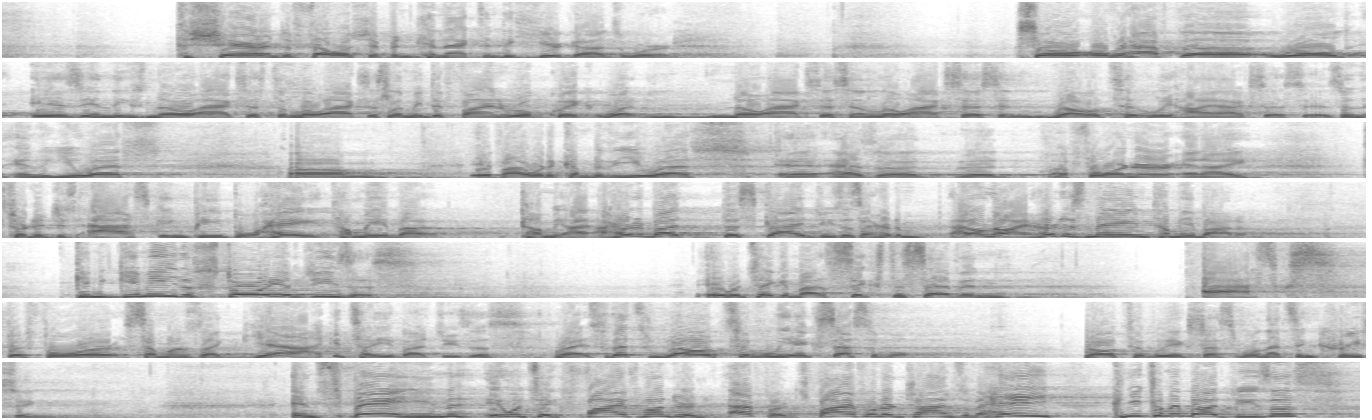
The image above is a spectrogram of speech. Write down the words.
to share and to fellowship and connect and to hear God's word. So over half the world is in these no access to low access. Let me define real quick what no access and low access and relatively high access is. In, in the U.S., um, if I were to come to the U.S. As a, a, a, foreigner and I started just asking people, hey, tell me about, tell me, I heard about this guy, Jesus. I heard him, I don't know, I heard his name. Tell me about him. Give me, give me the story of Jesus. It would take about six to seven asks before someone's like, yeah, I can tell you about Jesus, right? So that's relatively accessible. Relatively accessible, and that's increasing. In Spain, it would take 500 efforts, 500 times of, hey, can you tell me about Jesus?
